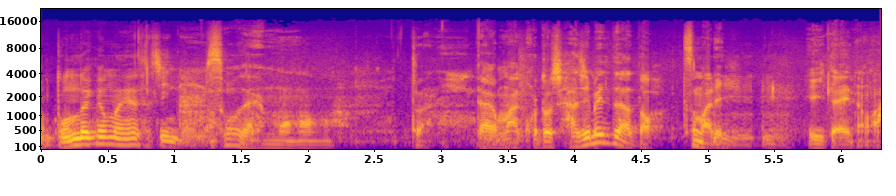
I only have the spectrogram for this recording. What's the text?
ん。どんだけお前優しいんだよなそうだよもう。だからまあ今年初めてだと。つまり言いたいのは、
